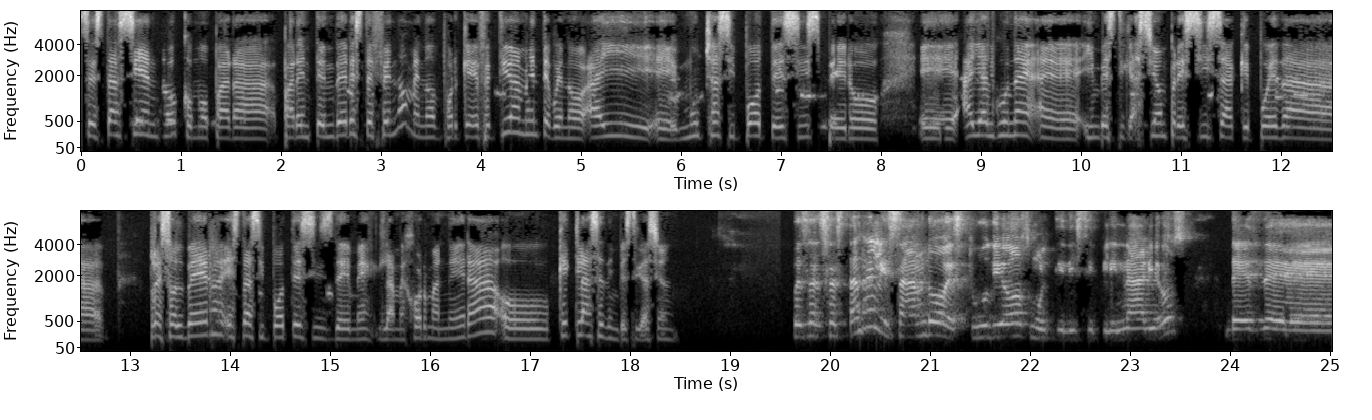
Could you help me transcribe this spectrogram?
se está haciendo como para, para entender este fenómeno, porque efectivamente, bueno, hay eh, muchas hipótesis, pero eh, ¿hay alguna eh, investigación precisa que pueda resolver estas hipótesis de la mejor manera o qué clase de investigación? Pues se están realizando estudios multidisciplinarios desde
